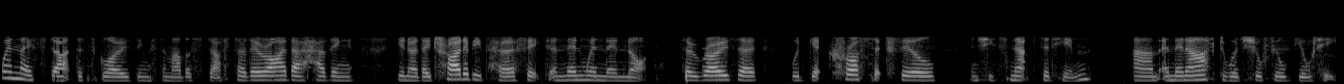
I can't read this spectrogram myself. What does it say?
when they start disclosing some other stuff. So they're either having, you know, they try to be perfect, and then when they're not. So Rosa would get cross at Phil, and she snaps at him, um, and then afterwards she'll feel guilty,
